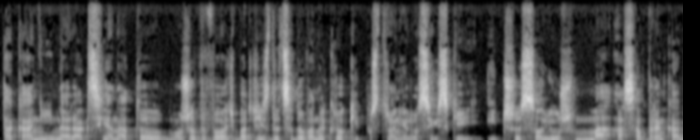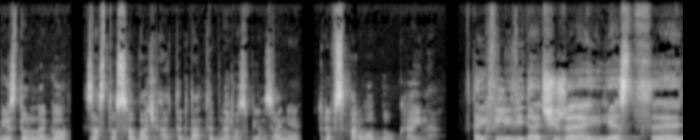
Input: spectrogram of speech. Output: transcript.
Taka, a nie inna reakcja na to może wywołać bardziej zdecydowane kroki po stronie rosyjskiej i czy sojusz ma asa w rękawie zdolnego zastosować alternatywne rozwiązanie, które wsparłoby Ukrainę? W tej chwili widać, że jest y,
